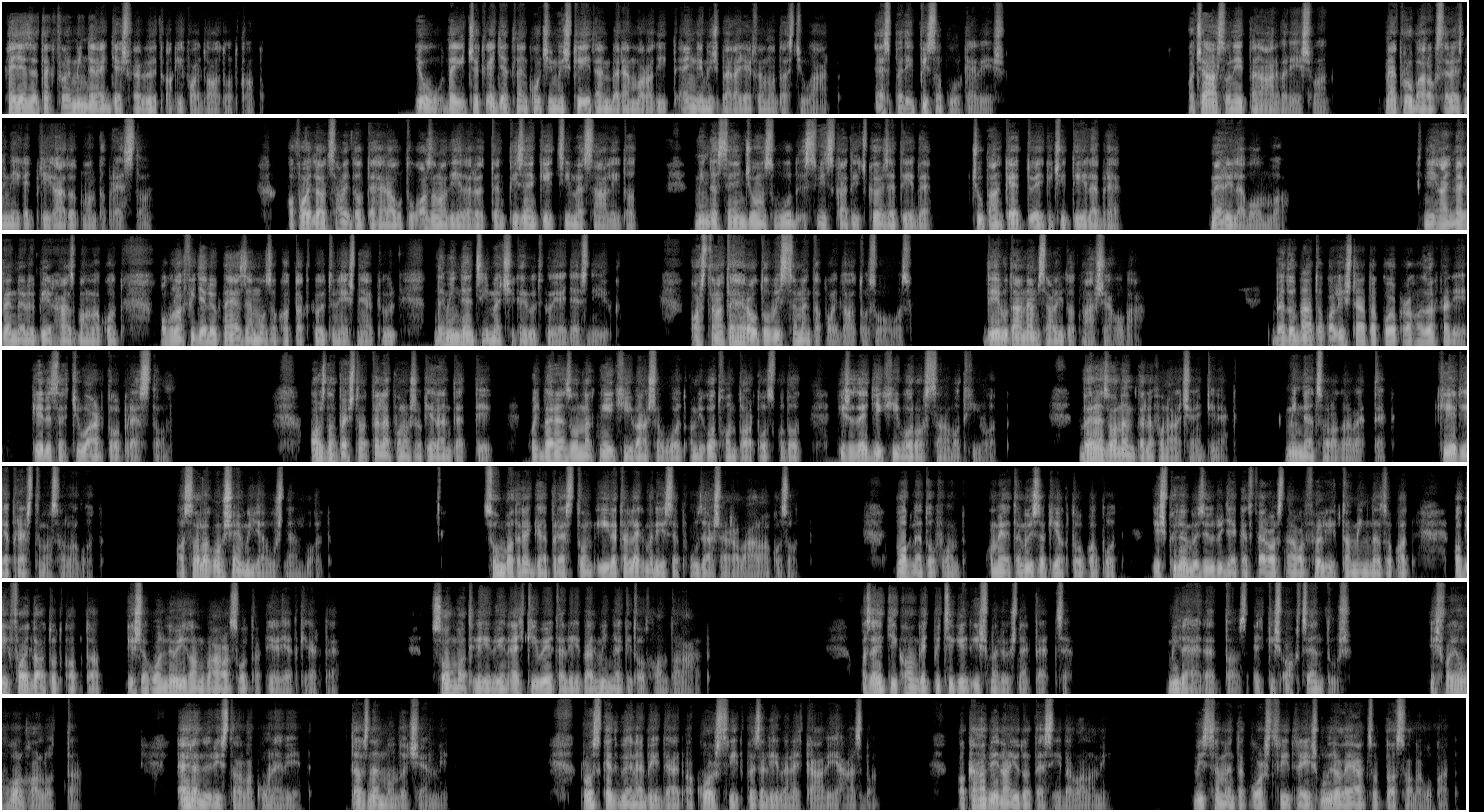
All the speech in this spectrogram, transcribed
Hegyezetek föl minden egyes vevőt, aki fagylaltot kap. Jó, de így csak egyetlen kocsim és két emberem marad itt, engem is beleértve, mondta Stuart. Ez pedig piszakul kevés. A Charleston éppen árverés van. Megpróbálok szerezni még egy brigádot, mondta Preston. A fagylalt szállított teherautó azon a délelőttön 12 címre szállított, mind a St. John's Wood Swiss Cottage körzetébe, csupán kettő egy kicsit délebre, bomba. Néhány megrendelő bérházban lakott, ahol a figyelők nehezen mozoghattak költönés nélkül, de minden címet sikerült följegyezniük. Aztán a teherautó visszament a fagylaltozóhoz. Délután nem szállított már sehová. Bedobnátok a listát a korkra hazafelé? kérdezett Stuarttól Preston. Aznap este a telefonosok jelentették, hogy Berenzonnak négy hívása volt, amíg otthon tartózkodott, és az egyik hívó rossz számot hívott. Berenzon nem telefonált senkinek. Minden szalagra vettek. Kérje Preston a szalagot. A szalagon semmi gyanús nem volt. Szombat reggel Preston élete legmerészebb húzására vállalkozott. Magnetofont, amelyet a műszakiaktól kapott, és különböző ürügyeket felhasználva fölhívta mindazokat, akik fagylaltot kaptak, és ahol női hang válaszolt a férjet kérte. Szombat lévén egy kivételével mindenkit otthon talált. Az egyik hang egy picigét ismerősnek tetszett. Mi lehetett az? Egy kis akcentus? És vajon hol hallotta? Ellenőrizte a lakónevét, de az nem mondott semmit. Rossz kedvűen ebédelt a Core Street közelében egy kávéházban. A kávénál jutott eszébe valami. Visszament a Core Streetre, és újra lejátszotta a szalagokat.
